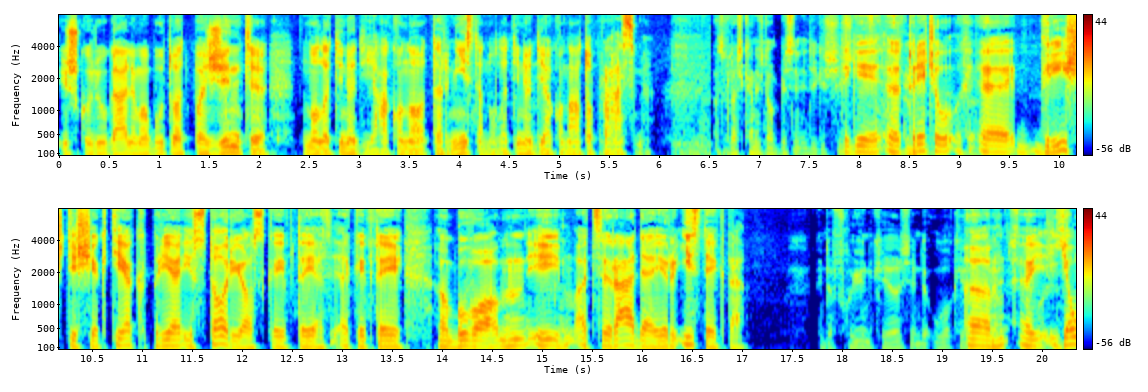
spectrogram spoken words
iš kurių galima būtų atpažinti nuolatinio diakono tarnystę, nuolatinio diakonato prasme. Taigi e, turėčiau e, grįžti šiek tiek prie istorijos, kaip tai, kaip tai buvo atsiradę ir įsteigta. Jau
